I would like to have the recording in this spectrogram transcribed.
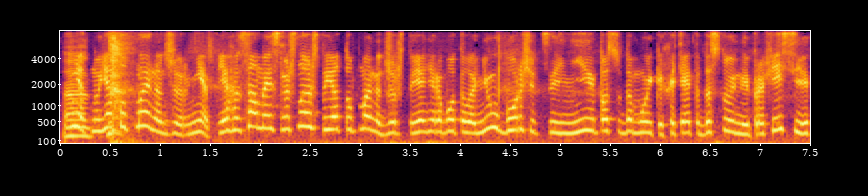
Нет, ну я топ-менеджер, нет. Я, самое смешное, что я топ-менеджер, что я не работала ни уборщицей, ни посудомойкой, хотя это достойные профессии,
